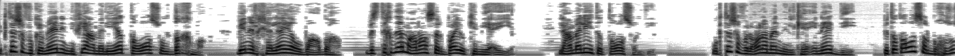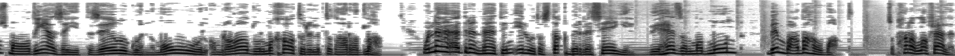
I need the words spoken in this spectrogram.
اكتشفوا كمان إن في عمليات تواصل ضخمة بين الخلايا وبعضها باستخدام عناصر بايوكيميائية لعملية التواصل دي. واكتشفوا العلماء إن الكائنات دي بتتواصل بخصوص مواضيع زي التزاوج والنمو والأمراض والمخاطر اللي بتتعرض لها وإنها قادرة إنها تنقل وتستقبل رسائل بهذا المضمون بين بعضها وبعض. سبحان الله فعلا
